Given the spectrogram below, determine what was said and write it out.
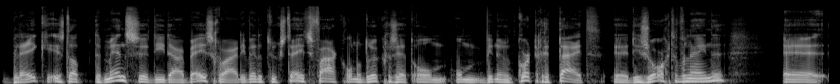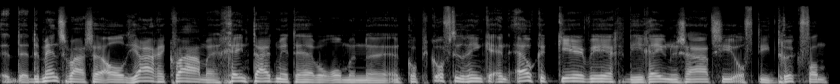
bleek, is dat de mensen die daar bezig waren, die werden natuurlijk steeds vaker onder druk gezet om, om binnen een kortere tijd eh, die zorg te verlenen. Eh, de, de mensen waar ze al jaren kwamen, geen tijd meer te hebben om een, eh, een kopje koffie te drinken. En elke keer weer die reorganisatie of die druk van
